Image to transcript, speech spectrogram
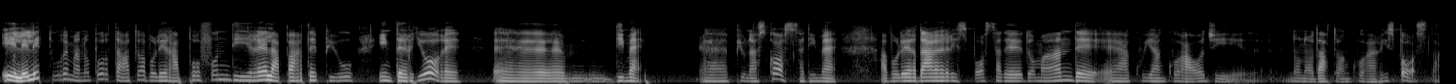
e le letture mi hanno portato a voler approfondire la parte più interiore eh, di me, eh, più nascosta di me, a voler dare risposta a delle domande eh, a cui ancora oggi eh, non ho dato ancora risposta.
